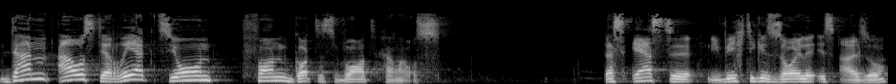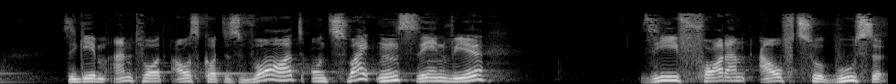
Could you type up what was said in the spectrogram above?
dann aus der Reaktion von Gottes Wort heraus. Das erste, die wichtige Säule ist also, sie geben Antwort aus Gottes Wort und zweitens sehen wir, sie fordern auf zur Buße.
